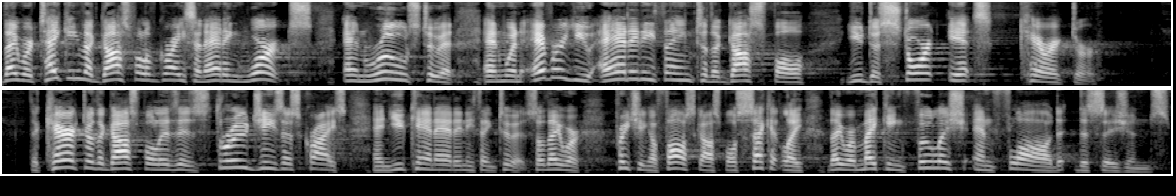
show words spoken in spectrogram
They were taking the gospel of grace and adding works and rules to it. And whenever you add anything to the gospel, you distort its character. The character of the gospel is, is through Jesus Christ, and you can't add anything to it. So they were preaching a false gospel. Secondly, they were making foolish and flawed decisions.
